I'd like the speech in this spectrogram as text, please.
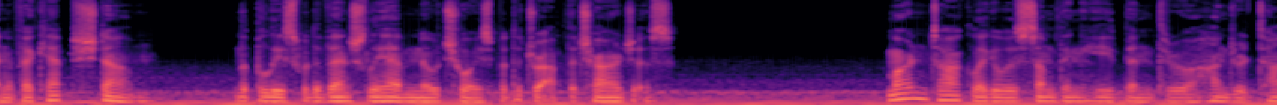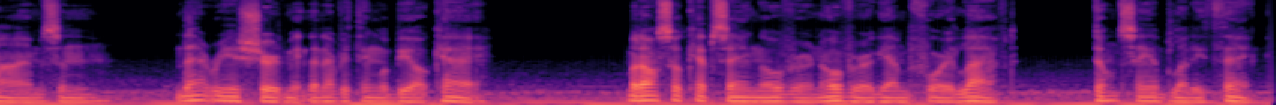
and if I kept stum, the police would eventually have no choice but to drop the charges. Martin talked like it was something he'd been through a hundred times, and that reassured me that everything would be okay. But also kept saying over and over again before he left, Don't say a bloody thing.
